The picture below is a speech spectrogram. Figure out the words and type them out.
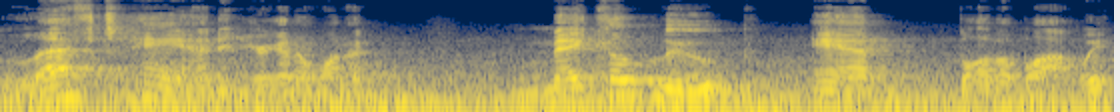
left hand, and you're going to want to make a loop and blah, blah, blah. We,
